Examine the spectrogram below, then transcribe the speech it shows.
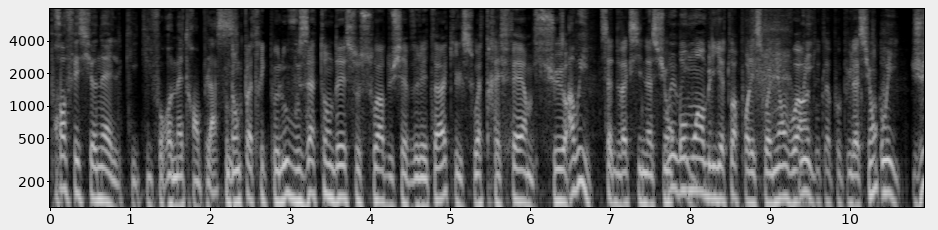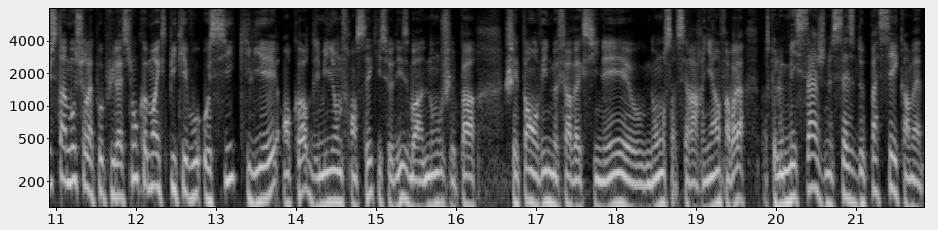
professionnelle qu'il faut remettre en place. Donc Patrick Pelou, vous attendez ce soir du chef de l'État qu'il soit très ferme sur ah oui. cette vaccination, au moins obligatoire pour les soignants, voire toute la population. Oui. Juste un mot sur la population. Comment expliquez-vous aussi qu'il y ait encore des millions de Français qui se disent bah non, j'ai pas j'ai pas envie de me faire vacciner ou non, ça sert à rien. Enfin voilà, parce que le message ne cesse de passer quand même.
